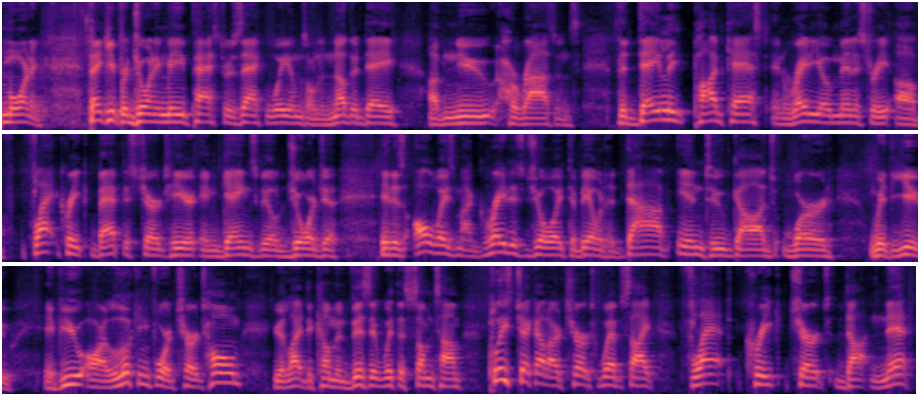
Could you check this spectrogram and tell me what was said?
morning. Thank you for joining me, Pastor Zach Williams, on another day of New Horizons, the daily podcast and radio ministry of Flat Creek Baptist Church here in Gainesville, Georgia. It is always my greatest joy to be able to dive into God's Word with you. If you are looking for a church home, you'd like to come and visit with us sometime, please check out our church website, flatcreekchurch.net.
